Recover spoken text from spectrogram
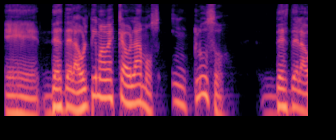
eh, desde la última vez que hablamos, incluso desde la,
